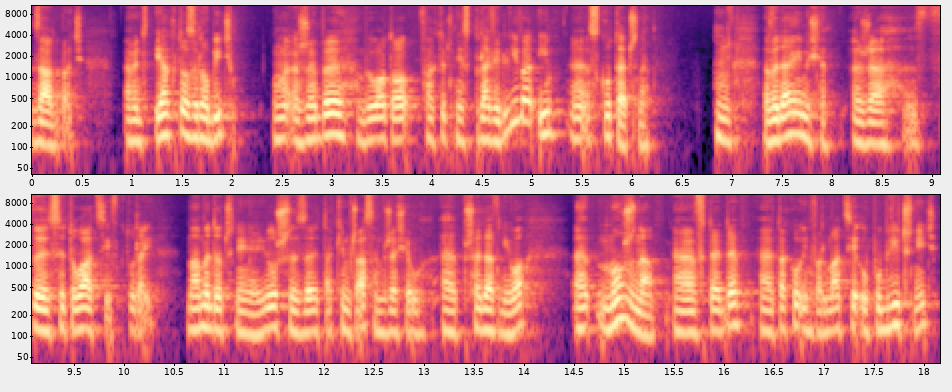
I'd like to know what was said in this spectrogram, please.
zadbać. A więc jak to zrobić, żeby było to faktycznie sprawiedliwe i e, skuteczne? Hmm. Wydaje mi się, że w sytuacji, w której mamy do czynienia już z takim czasem, że się e, przedawniło, e, można wtedy taką informację upublicznić.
